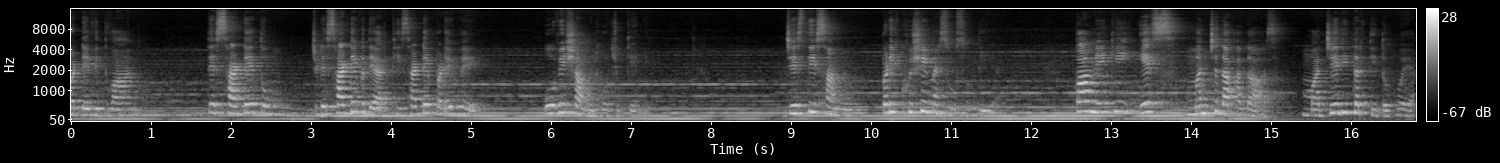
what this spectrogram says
ਵੱਡੇ ਵਿਦਵਾਨ ਤੇ ਸਾਡੇ ਤੋਂ ਜਿਹੜੇ ਸਾਡੇ ਵਿਦਿਆਰਥੀ, ਸਾਡੇ ਪੜ੍ਹੇ ਹੋਏ, ਉਹ ਵੀ ਸ਼ਾਮਿਲ ਹੋ ਚੁੱਕੇ ਨੇ। ਜਿਸ ਦੀ ਸਾਨੂੰ ਬੜੀ ਖੁਸ਼ੀ ਮਹਿਸੂਸ ਹੁੰਦੀ ਹੈ। ਭਾਵੇਂ ਕਿ ਇਸ ਮੰਚ ਦਾ ਆਗਾਜ਼ ਮਾਝੇ ਦੀ ਧਰਤੀ ਤੋਂ ਹੋਇਆ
